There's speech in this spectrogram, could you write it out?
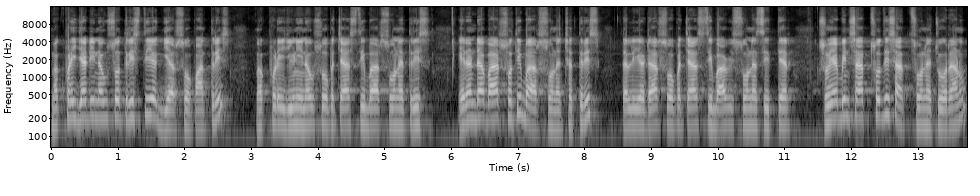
મગફળી જાડી નવસો ત્રીસથી અગિયારસો પાંત્રીસ, મગફળી ઝીણી નવસો પચાસથી બારસો ને ત્રીસ, એરંડા બારસોથી બારસો ને છત્રીસ, તલી અઢારસો પચાસથી બાવીસો ને સિત્તેર, સોયાબીન સાતસોથી સાતસો ને ચોરાણું,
